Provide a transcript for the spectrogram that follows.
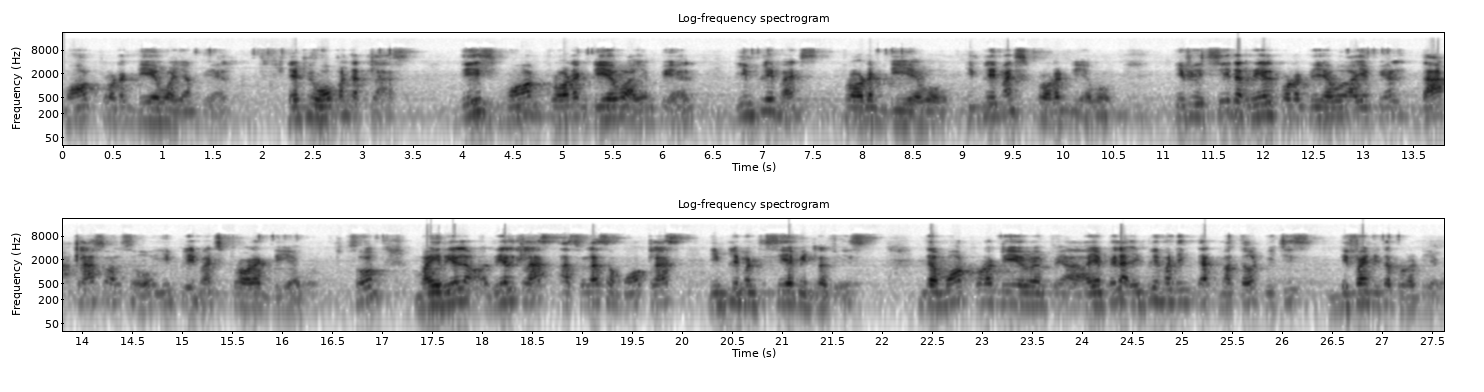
Mock product DAO IMPL. Let me open that class. This mock product DAO IMPL implements product DAO. Implements product DAO. If you see the real product DAO IMPL, that class also implements product DAO. So my real real class as well as a mock class implement the same interface. The mock product IMPL uh, are implementing that method which is defined in the product DAO.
